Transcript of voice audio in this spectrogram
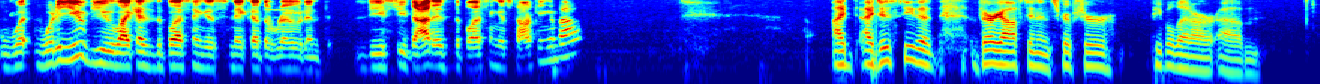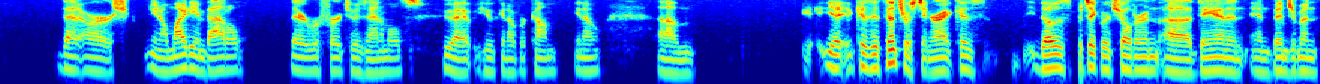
what what do you view like as the blessing is snake of the road, and do you see that as the blessing is talking about? I I do see that very often in Scripture, people that are um, that are you know mighty in battle they're referred to as animals who who can overcome. You know, um, yeah, because it's interesting, right? Because those particular children, uh, Dan and, and Benjamin,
